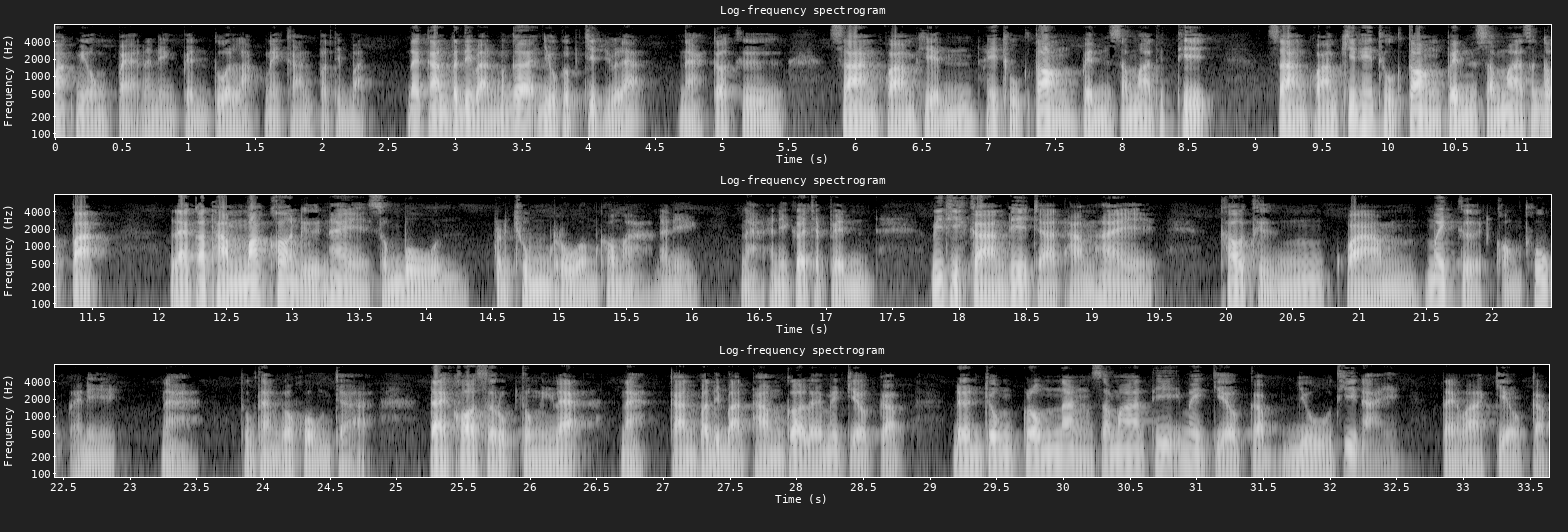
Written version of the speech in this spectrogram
มรรคมีองค์8นั่นเองเป็นตัวหลักในการปฏิบัติ และการปฏิบัติมันก็อยู่กับจิตอยู่แล้วนะก็คือสร้างความเห็นให้ถูกต้องเป็นสมาธิิ สร้างความคิดให้ถูกต้องเป็นสัมมาสังกัปปะ และก็ทำมรรคข้ออื่นให้สมบูรณ์ประชุมรวมเข้ามานั่นเองนะอันนี้ก็จะเป็นวิธีการที่จะทำให้เข้าถึงความไม่เกิดของทุกข์อันนี้นะทุกท่านก็คงจะได้ข้อสรุปตรงนี้แล้วนะการปฏิบัติธรรมก็เลยไม่เกี่ยวกับเดินจงกรมนั่งสมาธิไม่เกี่ยวกับอยู่ที่ไหน แต่ว่าเกี่ยวกับ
